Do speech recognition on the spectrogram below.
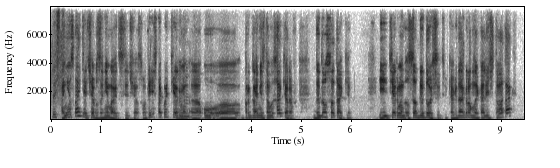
То есть... Они знаете, чем занимаются сейчас? Вот есть такой термин угу. у программистов и хакеров – DDoS-атаки. И термин «задедосить», когда огромное количество атак – Э,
